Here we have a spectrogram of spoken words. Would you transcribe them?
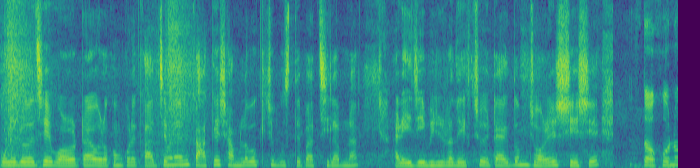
কোলে রয়েছে, বড়টা ওরকম করে কাঁদছে। মানে আমি কাকে সামলাবো কিছু বুঝতে পারছিলাম না। আর এই যে ভিডিওটা দেখছ, এটা একদম ঝড়ের শেষে। তখনও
